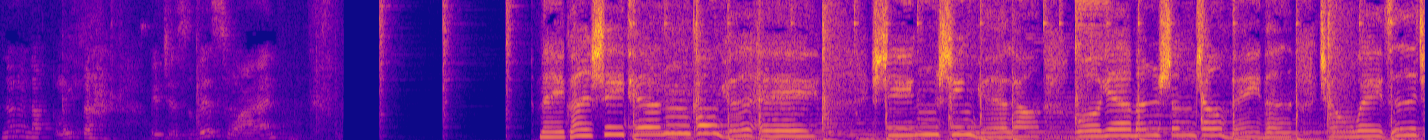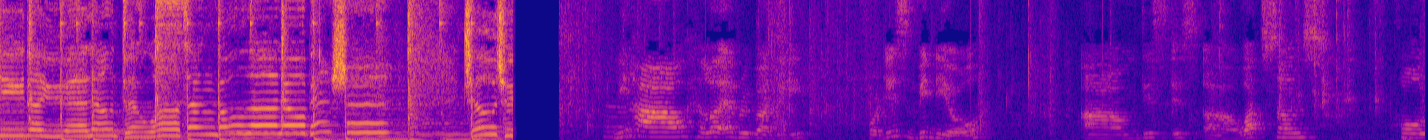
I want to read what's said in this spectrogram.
No, no, not later. Which is this one. 没关系，天空越黑，星星越亮，我也满身长没能成为自己的月亮。等我攒够了六便士，就去。你好，Hello everybody! For this video, um, this is a Watson's whole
